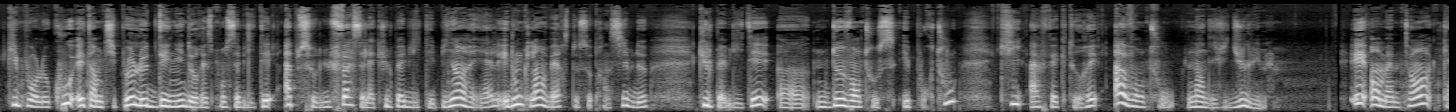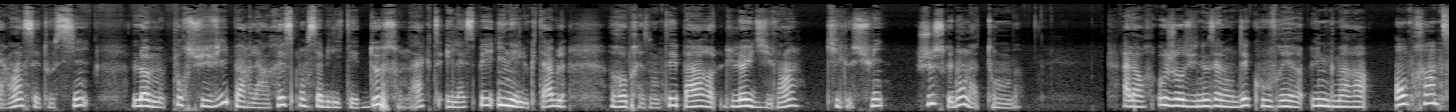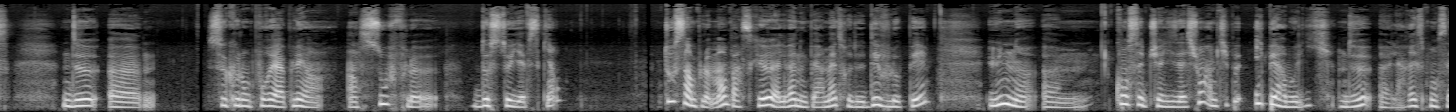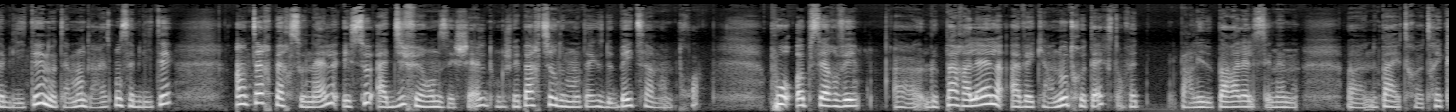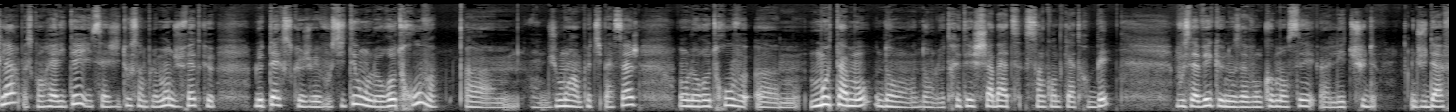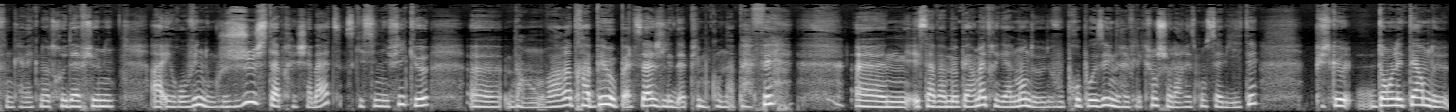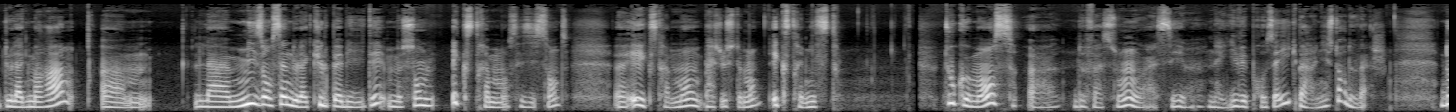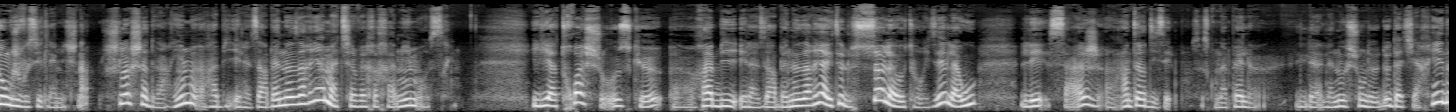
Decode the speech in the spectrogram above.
Qui pour le coup est un petit peu le déni de responsabilité absolue face à la culpabilité bien réelle, et donc l'inverse de ce principe de culpabilité euh, devant tous et pour tout, qui affecterait avant tout l'individu lui-même. Et en même temps, Carin, c'est aussi l'homme poursuivi par la responsabilité de son acte et l'aspect inéluctable représenté par l'œil divin qui le suit jusque dans la tombe. Alors aujourd'hui, nous allons découvrir une Gemara empreinte de euh, ce que l'on pourrait appeler un, souffle dostoïevskien, tout simplement parce qu'elle va nous permettre de développer une euh, conceptualisation un petit peu hyperbolique de euh, la responsabilité, notamment de la responsabilité interpersonnelle, et ce à différentes échelles. Donc je vais partir de mon texte de Beitza 23 pour observer le parallèle avec un autre texte, en fait parler de parallèle, c'est même euh, ne pas être très clair, parce qu'en réalité, il s'agit tout simplement du fait que le texte que je vais vous citer, on le retrouve, euh, du moins un petit passage, on le retrouve euh, mot à mot dans, dans le traité Shabbat 54b. Vous savez que nous avons commencé l'étude du DAF, donc avec notre DAF Yomi à Hérovine, donc juste après Shabbat, ce qui signifie que euh, ben, on va rattraper au passage les DAPIM qu'on n'a pas fait, euh, et ça va me permettre également de, vous proposer une réflexion sur la responsabilité, puisque dans les termes de, de l'Agmara, euh, la mise en scène de la culpabilité me semble extrêmement saisissante et extrêmement, bah, justement, extrémiste. Tout commence euh, de façon assez euh, naïve et prosaïque par une histoire de vache. Donc je vous cite la Mishnah. Rabbi ben Azaria, Matir. Il y a trois choses que euh, Rabbi Elazar ben Azaria a été le seul à autoriser là où les sages interdisaient. c'est ce qu'on appelle la, notion de, de Datiachid,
